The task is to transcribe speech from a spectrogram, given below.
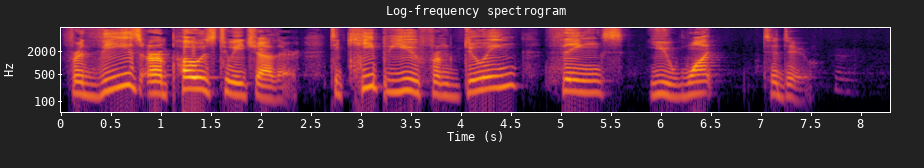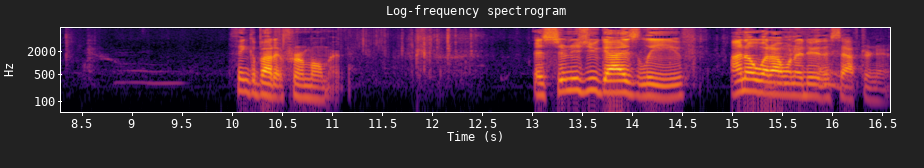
For these are opposed to each other, to keep you from doing things you want to do. Think about it for a moment. As soon as you guys leave, I know what I want to do this afternoon.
